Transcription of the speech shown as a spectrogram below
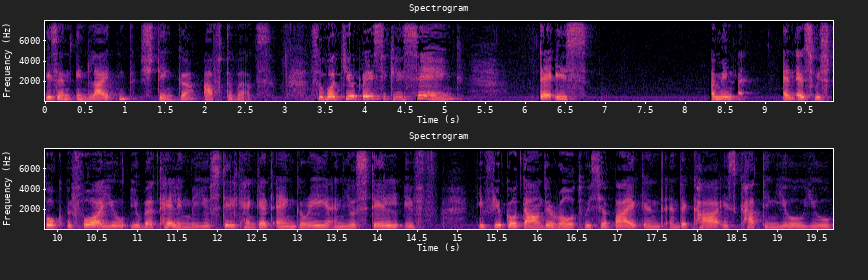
is an enlightened stinker afterwards. So, what you're basically saying, there is, I mean, and as we spoke before, you, you were telling me you still can get angry, and you still, if if you go down the road with your bike and, and the car is cutting you, you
